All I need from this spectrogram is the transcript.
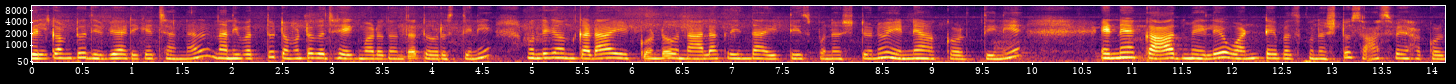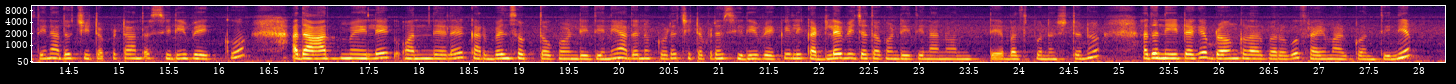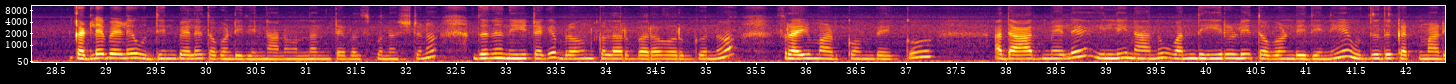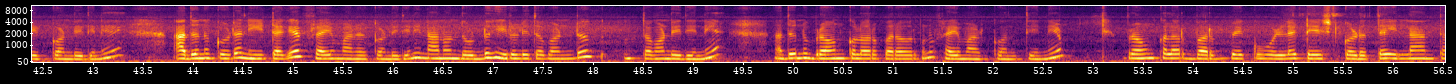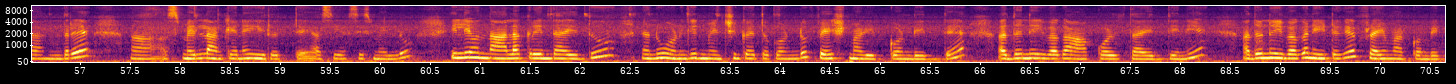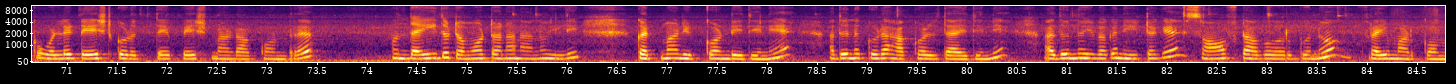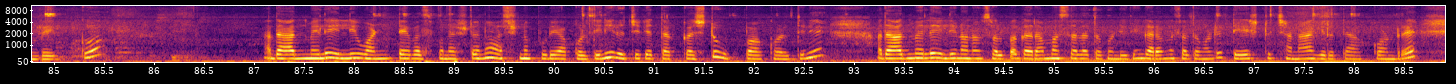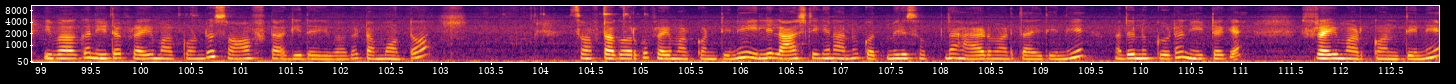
Welcome to ದಿವ್ಯ ಅಡಿಗೆ channel ನಾನಿವತ್ತು ಟೊಮೊಟೊ ಗೊಜ್ಜು ಹೇಗೆ ಮಾಡೋದು ಅಂತ ತೋರಿಸ್ತೀನಿ. ಮೊದಲಿಗೆ ಒಂದು ಕಡಾಯಿ ಇಟ್ಕೊಂಡು ನಾಲ್ಕರಿಂದ ಐದು ಟೀ ಸ್ಪೂನಷ್ಟು ಎಣ್ಣೆ ಹಾಕ್ಕೊಳ್ತೀನಿ ಎಣ್ಣೆ ಕಾದ್ಮೇಲೆ ಒನ್ ಟೇಬಲ್ ಸ್ಪೂನಷ್ಟು ಸಾಸಿವೆ ಹಾಕ್ಕೊಳ್ತೀನಿ ಅದು ಚಿಟಪಟ ಅಂತ ಸಿಡಿಬೇಕು ಅದಾದಮೇಲೆ ಒಂದೆಳೆ ಕರ್ಬೇವಿನ ಸೊಪ್ಪು ತೊಗೊಂಡಿದ್ದೀನಿ. ಅದನ್ನು ಕೂಡ ಚಿಟಪಟ ಸಿಡಿಬೇಕು ಇಲ್ಲಿ ಕಡಲೆ ಬೀಜ ತೊಗೊಂಡಿದ್ದೀನಿ ನಾನು ಒಂದು ಟೇಬಲ್ ಸ್ಪೂನಷ್ಟು ಅದು ನೀಟಾಗಿ ಬ್ರೌನ್ ಕಲರ್ ಬರೋಗೂ ಫ್ರೈ ಮಾಡ್ಕೊತೀನಿ. ಕಡಲೆಬೇಳೆ ಉದ್ದಿನಬೇಳೆ ತೊಗೊಂಡಿದ್ದೀನಿ ನಾನು ಒಂದೊಂದು ಟೇಬಲ್ ಸ್ಪೂನಷ್ಟು ಅದನ್ನು ನೀಟಾಗಿ ಬ್ರೌನ್ ಕಲರ್ ಬರೋವರೆಗೂ ಫ್ರೈ ಮಾಡ್ಕೊಬೇಕು. ಅದಾದಮೇಲೆ ಇಲ್ಲಿ ನಾನು ಒಂದು ಈರುಳ್ಳಿ ತೊಗೊಂಡಿದ್ದೀನಿ ಉದ್ದದ ಕಟ್ ಮಾಡಿ ಇಟ್ಕೊಂಡಿದ್ದೀನಿ ಅದನ್ನು ಕೂಡ ನೀಟಾಗಿ ಫ್ರೈ ಮಾಡಿಕೊಂಡಿದ್ದೀನಿ ನಾನೊಂದು ದೊಡ್ಡ ಈರುಳ್ಳಿ ತೊಗೊಂಡು, ತೊಗೊಂಡಿದ್ದೀನಿ. ಅದನ್ನು ಬ್ರೌನ್ ಕಲರ್ ಬರೋವರೆಗೂ ಫ್ರೈ ಮಾಡ್ಕೊತೀನಿ. ಬ್ರೌನ್ ಕಲರ್ ಬರಬೇಕು, ಒಳ್ಳೆ ಟೇಸ್ಟ್ ಕೊಡುತ್ತೆ. ಇಲ್ಲ ಅಂತ ಅಂದರೆ ಸ್ಮೆಲ್ ಹಾಗೇ ಇರುತ್ತೆ, ಹಸಿ ಹಸಿ ಸ್ಮೆಲ್ಲು. ಇಲ್ಲಿ ಒಂದು ನಾಲ್ಕರಿಂದ ಐದು ನಾನು ಒಣಗಿದ ಮೆಣಸಿನ್ಕಾಯಿ ತೊಗೊಂಡು ಪೇಸ್ಟ್ ಮಾಡಿ ಇಟ್ಕೊಂಡಿದ್ದೆ. ಅದನ್ನು ಇವಾಗ ಹಾಕ್ಕೊಳ್ತಾ ಇದ್ದೀನಿ. ಅದನ್ನು ಇವಾಗ ನೀಟಾಗಿ ಫ್ರೈ ಮಾಡ್ಕೊಬೇಕು. ಒಳ್ಳೆ ಟೇಸ್ಟ್ ಕೊಡುತ್ತೆ ಪೇಸ್ಟ್ ಮಾಡಿ ಹಾಕ್ಕೊಂಡ್ರೆ ಒಂದು ಐದು ಟೊಮೊಟೊನ ನಾನು ಇಲ್ಲಿ ಕಟ್ ಮಾಡಿ ಇಟ್ಕೊಂಡಿದ್ದೀನಿ. ಅದನ್ನು ಕೂಡ ಹಾಕ್ಕೊಳ್ತಾ ಇದ್ದೀನಿ. ಅದನ್ನು ಇವಾಗ ನೀಟಾಗಿ ಸಾಫ್ಟ್ ಆಗೋವರೆಗೂ ಫ್ರೈ ಮಾಡ್ಕೊಬೇಕು. ಅದಾದಮೇಲೆ ಇಲ್ಲಿ ಒನ್ ಟೇಬಲ್ ಸ್ಪೂನಷ್ಟು ಅರಿಶಿನ ಪುಡಿ ಹಾಕ್ಕೊಳ್ತೀನಿ ರುಚಿಗೆ ತಕ್ಕಷ್ಟು ಉಪ್ಪು ಹಾಕ್ಕೊಳ್ತೀನಿ ಅದಾದಮೇಲೆ ಇಲ್ಲಿ ನಾನು ಸ್ವಲ್ಪ ಗರಂ ಮಸಾಲ ತೊಗೊಂಡಿದ್ದೀನಿ. ಗರಂ ಮಸಾಲ ತೊಗೊಂಡ್ರೆ ಟೇಸ್ಟ್ ಚೆನ್ನಾಗಿರುತ್ತೆ ಹಾಕ್ಕೊಂಡ್ರೆ. ಇವಾಗ ನೀಟಾಗಿ ಫ್ರೈ ಮಾಡಿಕೊಂಡು ಸಾಫ್ಟ್ ಆಗಿದೆ ಇವಾಗ ಟೊಮೊಟೊ. ಸಾಫ್ಟ್ ಆಗೋವರೆಗೂ ಫ್ರೈ ಮಾಡ್ಕೊತೀನಿ ಇಲ್ಲಿ ಲಾಸ್ಟಿಗೆ ನಾನು ಕೊತ್ತಂಬರಿ ಸೊಪ್ಪನ್ನ ಆ್ಯಡ್ ಮಾಡ್ತಾಯಿದ್ದೀನಿ ಅದನ್ನು ಕೂಡ ನೀಟಾಗಿ ಫ್ರೈ ಮಾಡ್ಕೊತೀನಿ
